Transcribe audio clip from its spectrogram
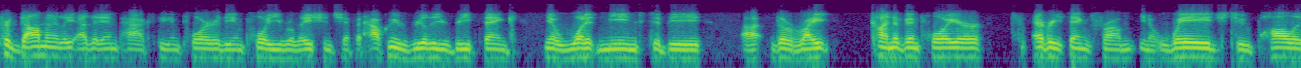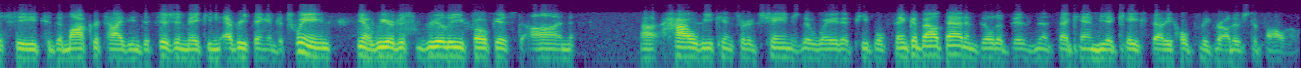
Predominantly as it impacts the employer the employee relationship, and how can we really rethink, you know, what it means to be uh, the right kind of employer everything from you know wage to policy to democratizing decision making everything in between you know we are just really focused on uh, how we can sort of change the way that people think about that and build a business that can be a case study hopefully for others to follow.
